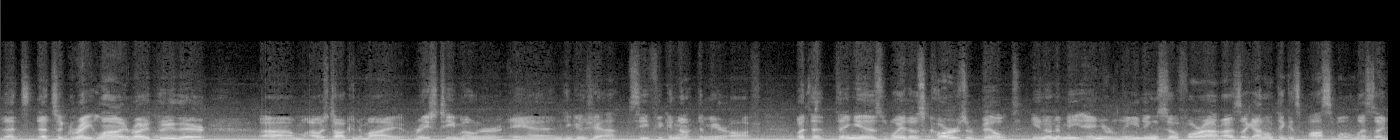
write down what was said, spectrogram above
That's that's a great line right through there. Um, I was talking to my race team owner, and he goes, "Yeah, see if you can knock the mirror off." But the thing is, the way those cars are built, you know what I mean, and you're leaning so far out, I was like, I don't think it's possible unless I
